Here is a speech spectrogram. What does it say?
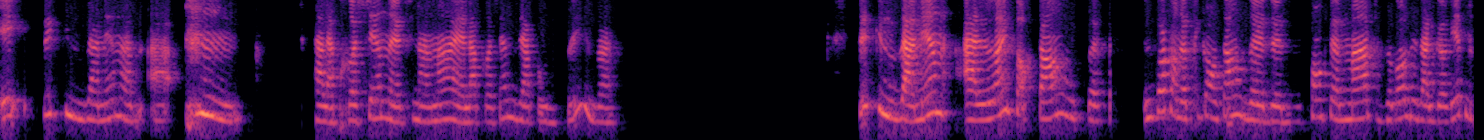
Et c'est ce qui nous amène à à la prochaine, euh, finalement, euh, la prochaine diapositive. C'est ce qui nous amène à l'importance, une fois qu'on a pris conscience du fonctionnement et du rôle des algorithmes,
